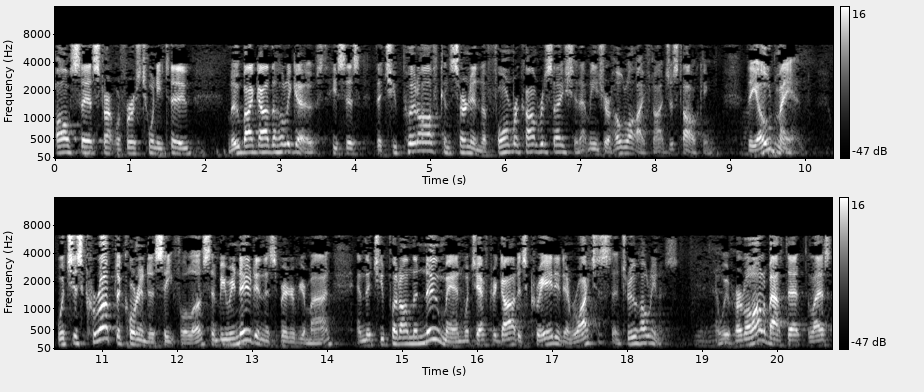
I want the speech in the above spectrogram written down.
Paul says, starting with verse 22, moved by God the Holy Ghost, he says that you put off concerning the former conversation, that means your whole life, not just talking, the old man, which is corrupt according to deceitful lusts, and be renewed in the spirit of your mind, and that you put on the new man, which after God is created in righteousness and true holiness. And we've heard a lot about that the last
